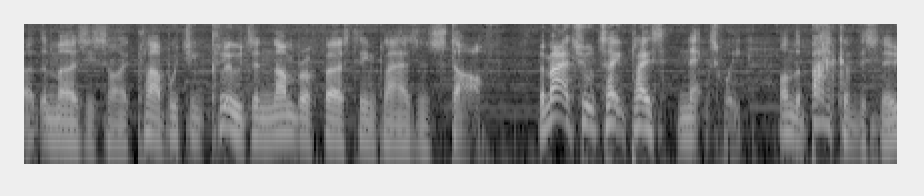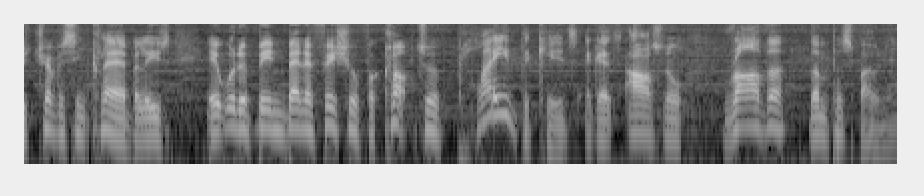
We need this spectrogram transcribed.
at the Merseyside club, which includes a number of first team players and staff. The match will take place next week. On the back of this news, Trevor Sinclair believes it would have been beneficial for Klopp to have played the kids against Arsenal rather than postponing.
